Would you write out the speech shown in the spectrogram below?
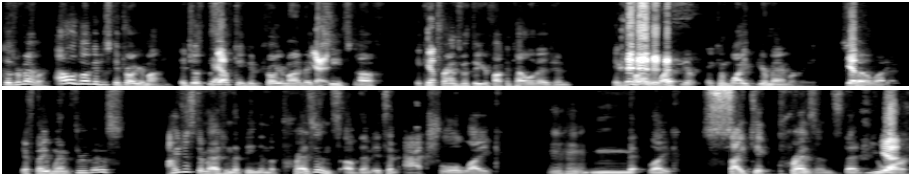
Because remember, aloe glow can just control your mind. It just the Yeah. stuff can control your mind, make Yeah. you see stuff. It can Yep. transmit through your fucking television. It can probably wipe your. It can wipe your memory. Yep. So like, if they went through this, I just imagine that being in the presence of them, it's an actual like Mhm. me- like psychic presence that you Yeah, are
